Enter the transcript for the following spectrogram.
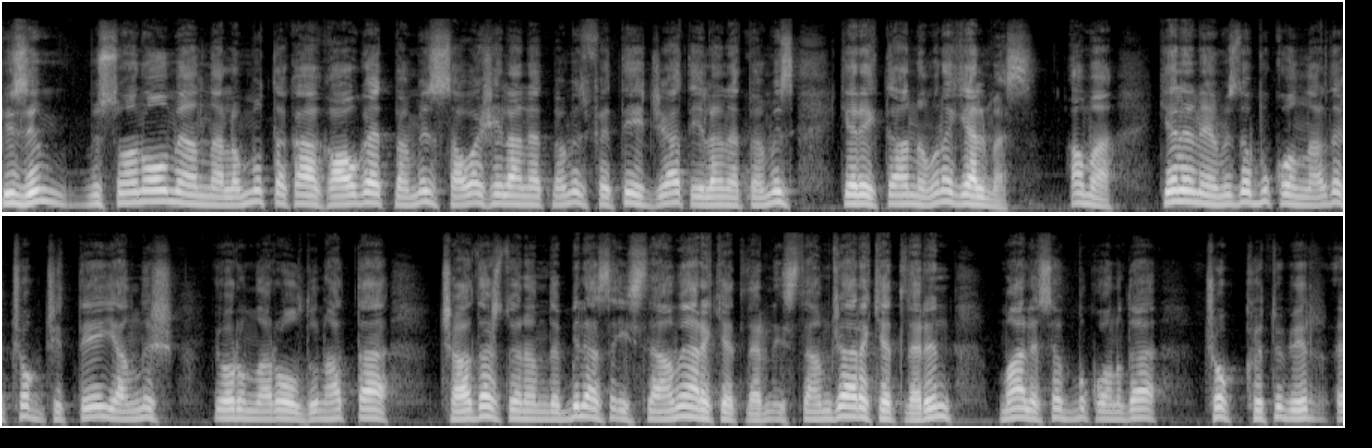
bizim Müslüman olmayanlarla mutlaka kavga etmemiz, savaş ilan etmemiz, fetih, cihat ilan etmemiz gerektiği anlamına gelmez. Ama geleneğimizde bu konularda çok ciddi yanlış yorumlar olduğunu hatta çağdaş dönemde bilhassa İslami hareketlerin, İslamcı hareketlerin maalesef bu konuda çok kötü bir e,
